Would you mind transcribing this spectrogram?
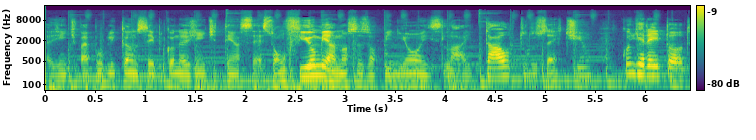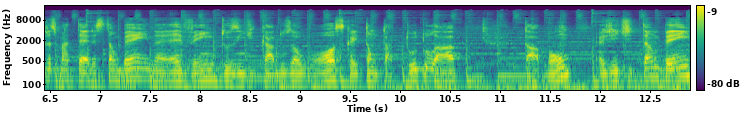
A gente vai publicando sempre quando a gente tem acesso a um filme, as nossas opiniões lá e tal, tudo certinho. Com direito a outras matérias também, né? Eventos indicados ao Oscar, então tá tudo lá tá bom? A gente também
